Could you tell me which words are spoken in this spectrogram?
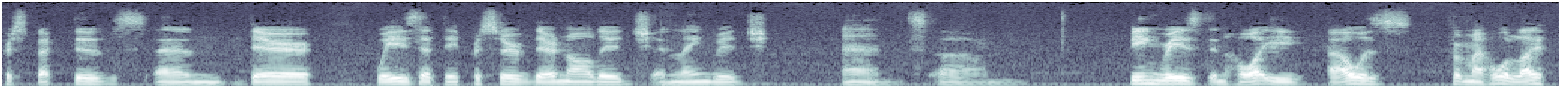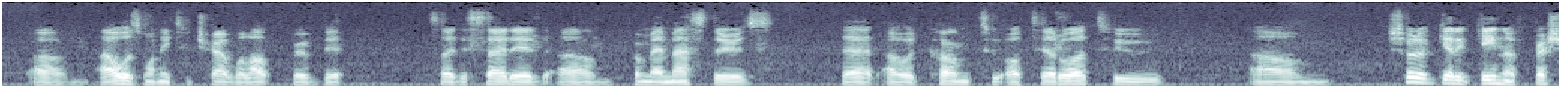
perspectives and their ways that they preserve their knowledge and language. And um, being raised in Hawaii, I was, for my whole life, um, I always wanted to travel out for a bit. So I decided um, for my master's that I would come to Aotearoa to um, sort of get a, gain a fresh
